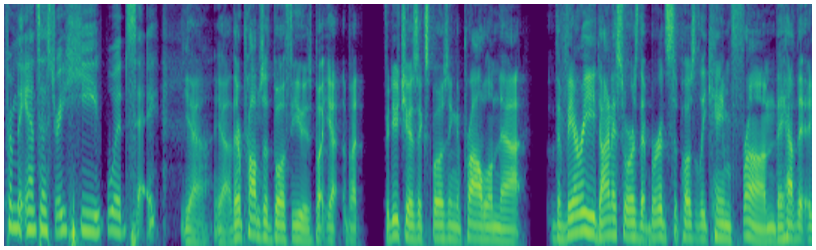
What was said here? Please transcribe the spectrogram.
from the ancestry he would say. Yeah, yeah. There are problems with both views, but yeah, but Feduccia is exposing the problem that the very dinosaurs that birds supposedly came from, they have the eh,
